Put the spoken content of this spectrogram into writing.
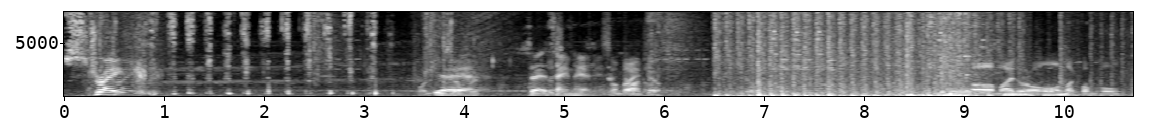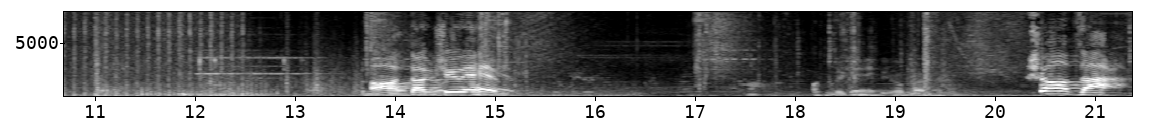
Straight! Watch Yeah, yeah. yourself, Sa- Same here. Rick. Some behind. Oh my, they're all on my bum hole. Ah, oh, my don't God. shoot at him! Big Okay. okay. your back. Shut up, Zach!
